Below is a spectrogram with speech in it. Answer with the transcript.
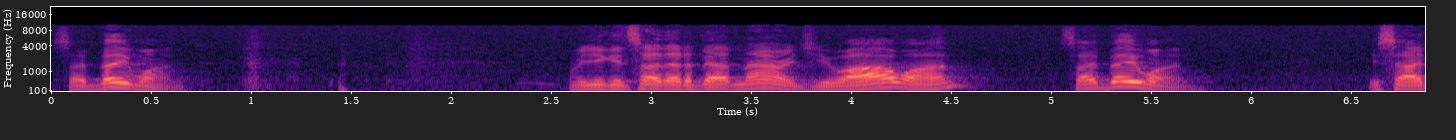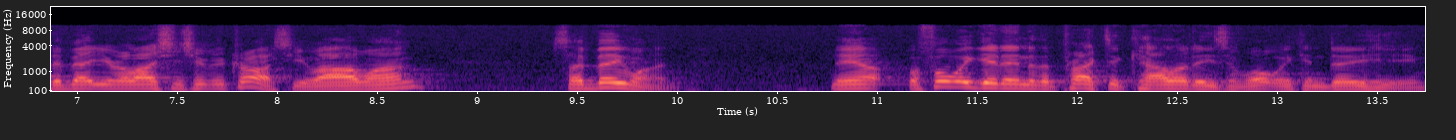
so be one. Mean, you can say that about marriage. You are one, so be one. You say it about your relationship with Christ. You are one, so be one. Now, before we get into the practicalities of what we can do here,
